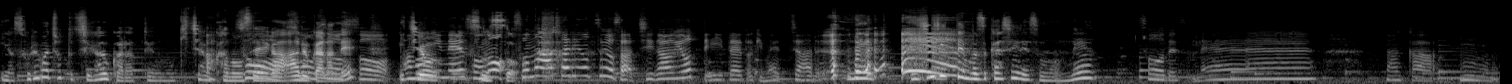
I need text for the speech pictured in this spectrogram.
いやそれはちょっと違うからっていうのも来ちゃう可能性があるからね。一応。ねそのその当たりの強さは違うよって言いたい時めっちゃある。ねいじりって難しいですもんね。そうですね。なんかうん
